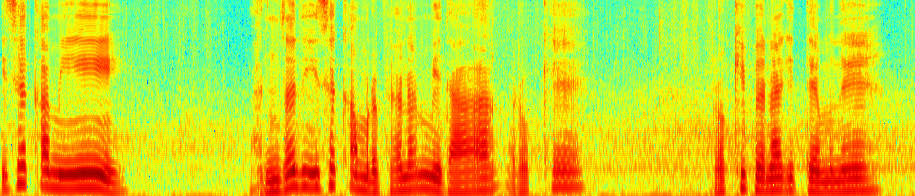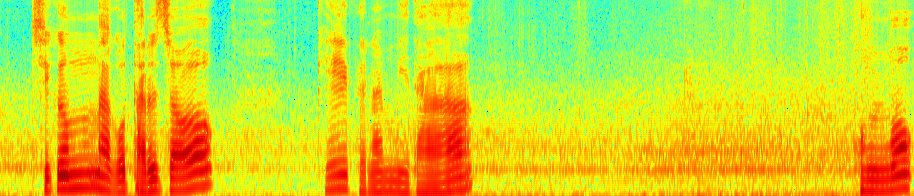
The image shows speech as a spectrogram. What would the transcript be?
이 색감이 완전히 이 색감으로 변합니다. 이렇게 이렇게 변하기 때문에 지금하고 다르죠? 이렇게 변합니다. 홍옥,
